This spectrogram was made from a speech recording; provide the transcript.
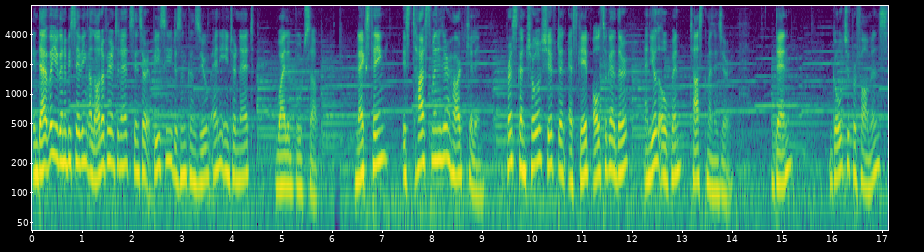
In that way, you're going to be saving a lot of your internet since your PC doesn't consume any internet while it boots up. Next thing is Task Manager Hard Killing. Press Ctrl, Shift and Escape all together and you'll open Task Manager. Then go to Performance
